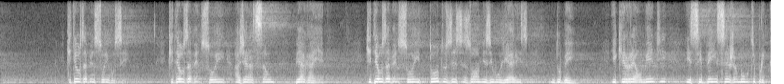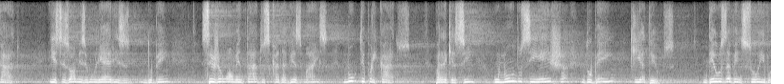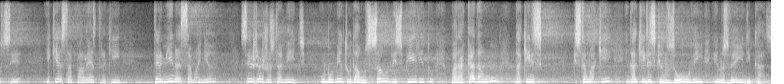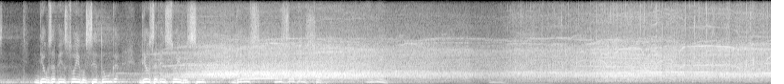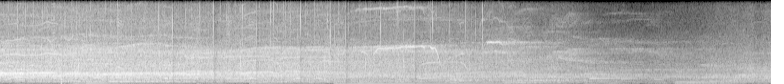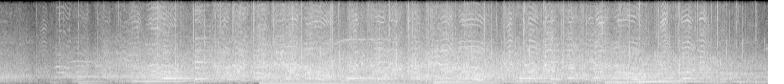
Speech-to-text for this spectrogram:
Que Deus abençoe você. Que Deus abençoe a geração PHM. Que Deus abençoe todos esses homens e mulheres do bem. E que realmente esse bem seja multiplicado. E esses homens e mulheres do bem sejam aumentados cada vez mais, multiplicados, para que assim o mundo se encha do bem que é Deus. Deus abençoe você e que essa palestra que termina essa manhã seja justamente o momento da unção do Espírito para cada um daqueles que estão aqui e daqueles que nos ouvem e nos veem de casa. Deus abençoe você, Dunga. Deus abençoe você. Deus nos abençoe.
